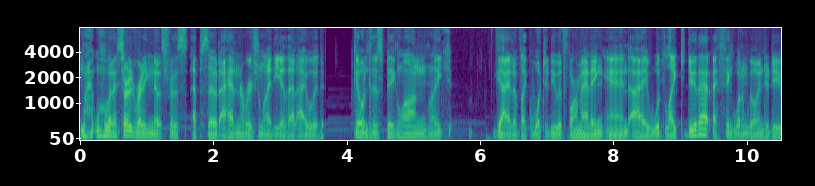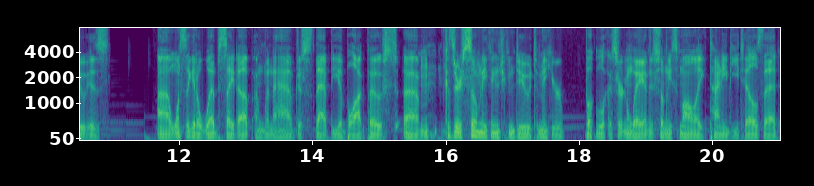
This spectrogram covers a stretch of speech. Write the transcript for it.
When I, when I started writing notes for this episode, I had an original idea that I would go into this big long like guide of like what to do with formatting, and I would like to do that. I think what I'm going to do is uh, once I get a website up, I'm going to have just that be a blog post because um, there's so many things you can do to make your book look a certain way, and there's so many small, like tiny details that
